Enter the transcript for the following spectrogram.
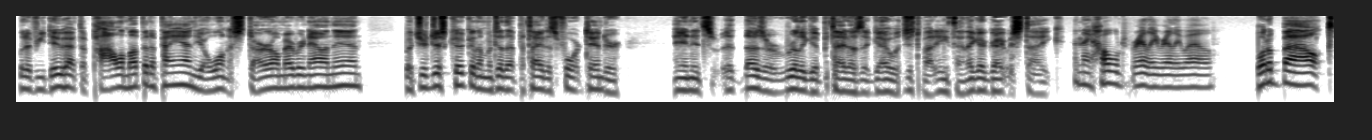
But if you do have to pile them up in a pan, you'll want to stir them every now and then. But you're just cooking them until that potato's fork tender, and it's those are really good potatoes that go with just about anything. They go great with steak. And they hold really, really well. What about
